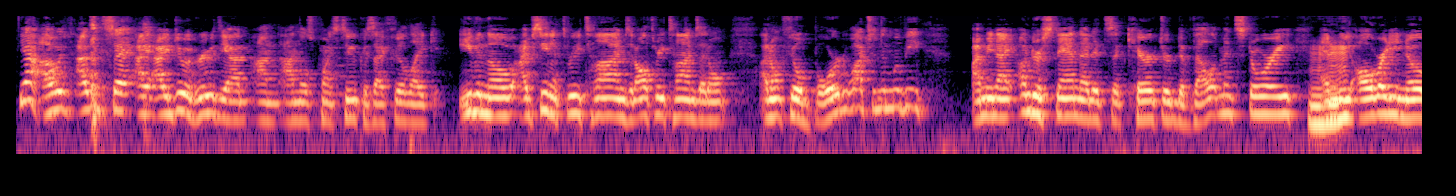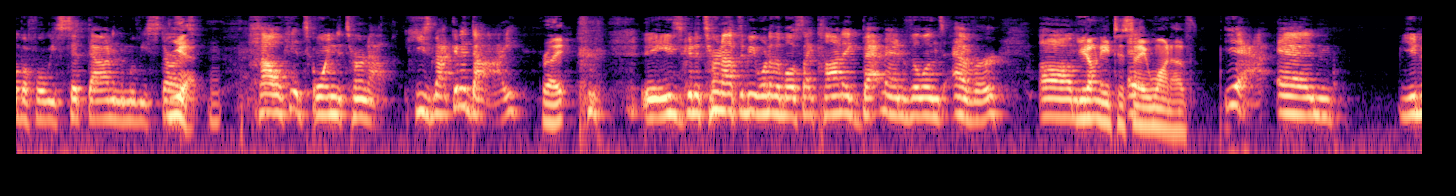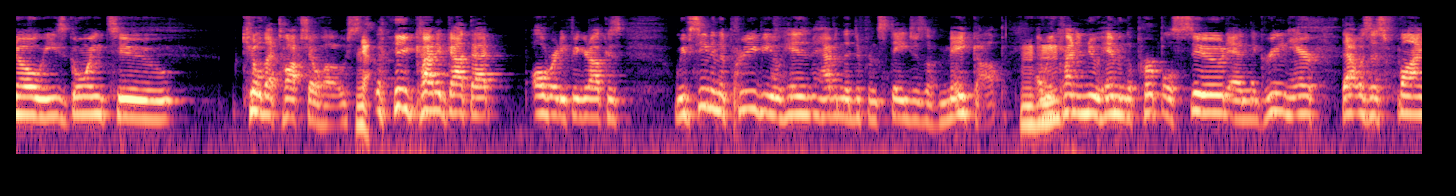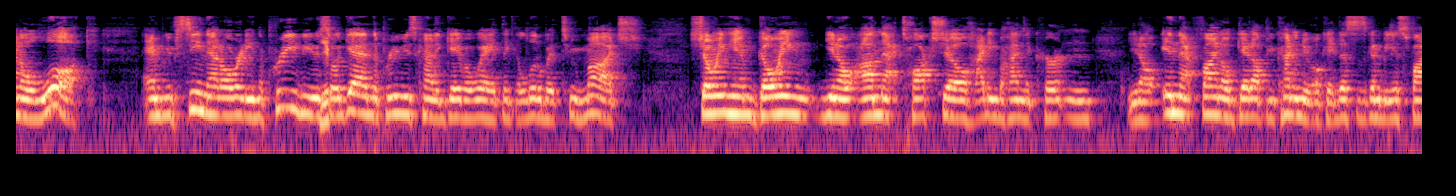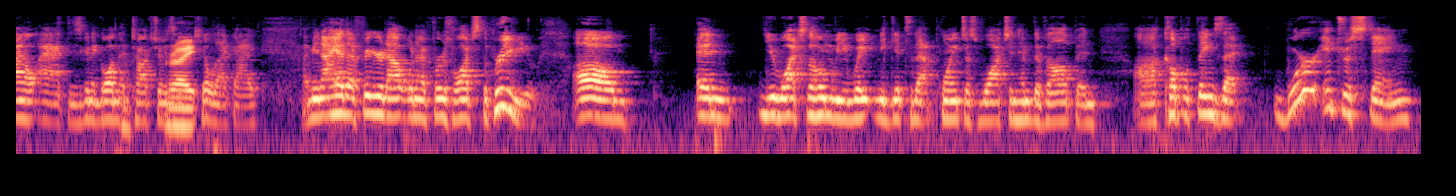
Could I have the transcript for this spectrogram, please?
Yeah, I would I would say I, I do agree with you on, on, on those points too because I feel like even though I've seen it three times and all three times I don't I don't feel bored watching the movie. I mean I understand that it's a character development story and mm-hmm. we already know before we sit down and the movie starts Yeah. how it's going to turn out. He's not going to die. Right? He's going to turn out to be one of the most iconic Batman villains ever. Um, You don't need to say one of. yeah, and you know he's going to kill that talk show host. Yeah. he kind of got that already figured out because we've seen in the preview him having the different stages of makeup, and Mm-hmm. we kind of knew him in the purple suit and the green hair. That was his final look. And we've seen that already in the preview. So again, the previews kind of gave away, I think, a little bit too much showing him going, you know, on that talk show, hiding behind the curtain, you know, in that final get up, you kind of knew, okay, this is going to be his final act. He's going to go on that talk show. He's going to kill that guy. I mean, I had that figured out when I first watched the preview. Um, and you watch the whole movie waiting to get to that point, just watching him develop, and uh, a couple things that were interesting.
